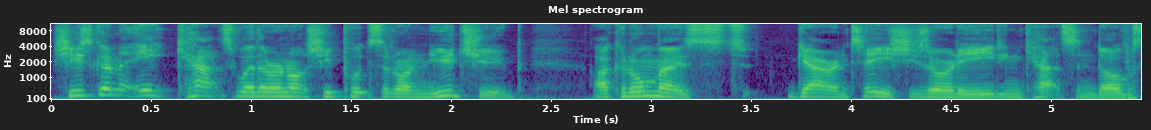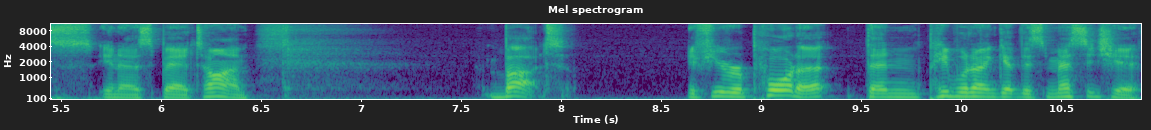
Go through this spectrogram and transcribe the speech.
She's going to eat cats whether or not she puts it on YouTube. I can almost guarantee she's already eating cats and dogs in her spare time. But if you report it, then people don't get this message here.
